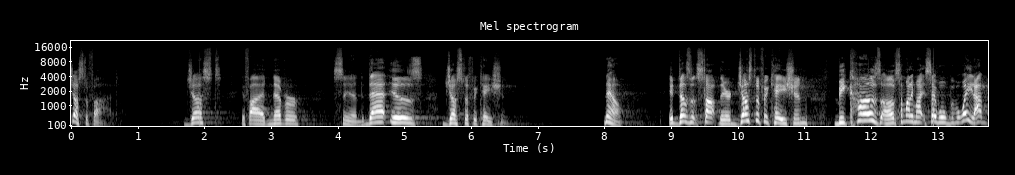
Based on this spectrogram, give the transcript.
justified. Just if I had never sinned. That is justification. Now, it doesn't stop there. Justification because of, somebody might say, well, but wait, I'm,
